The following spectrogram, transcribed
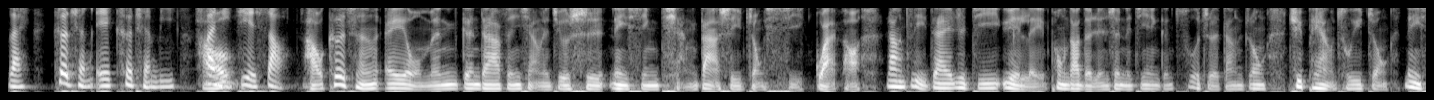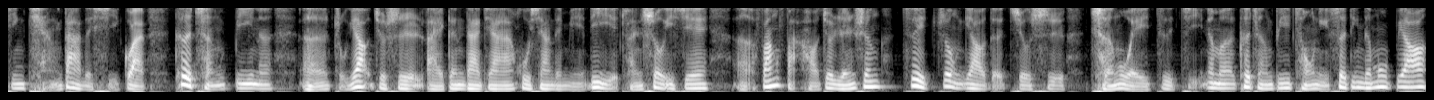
来。课程 A，课程 B，帮你介绍。好，课程 A，我们跟大家分享的就是内心强大是一种习惯，哈，让自己在日积月累碰到的人生的经验跟挫折当中，去培养出一种内心强大的习惯。课程 B 呢，呃，主要就是来跟大家互相的勉励，也传授一些呃方法，哈，就人生最重要的就是成为自己。那么课程 B 从你设定的目标，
